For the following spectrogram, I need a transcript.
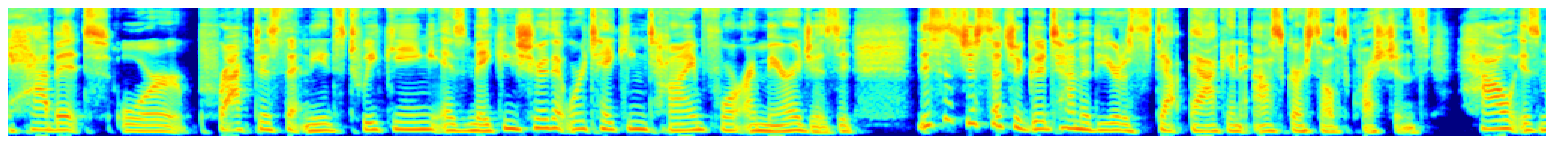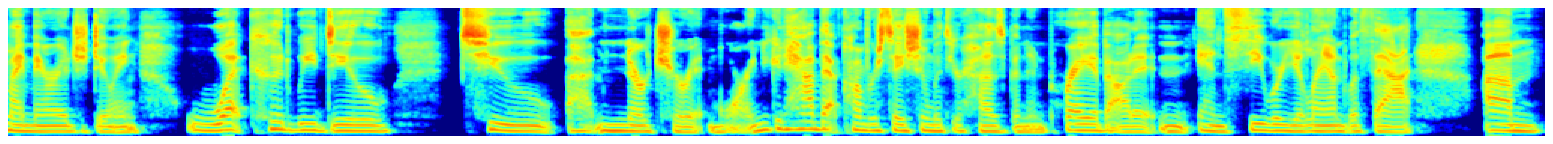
habit or practice that needs tweaking is making sure that we're taking time for our marriages. It, this is just such a good time of year to step back and ask ourselves questions. How is my marriage doing? What could we do to uh, nurture it more. And you can have that conversation with your husband and pray about it and, and see where you land with that. Um,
